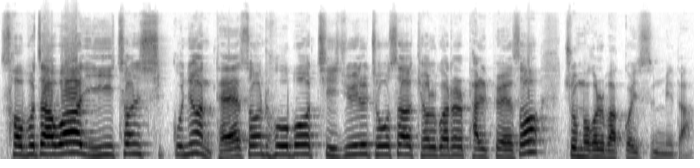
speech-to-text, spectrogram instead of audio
서부자와 2019년 대선 후보 지지율 조사 결과를 발표해서 주목을 받고 있습니다.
